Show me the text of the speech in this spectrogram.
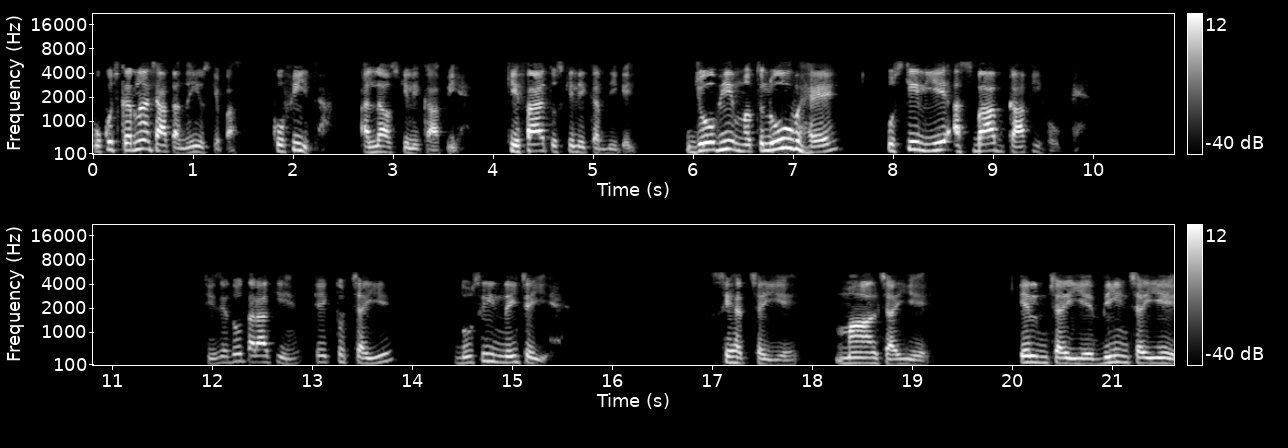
وہ کچھ کرنا چاہتا نہیں اس کے پاس۔ کفی تھا۔ اللہ اس کے لیے کافی ہے۔ کفایت اس کے لیے کر دی گئی۔ جو بھی مطلوب ہے، اس کے لیے اسباب کافی ہو گئے چیزیں دو طرح کی ہیں۔ ایک تو چاہیے دوسری نہیں چاہیے۔ صحت چاہیے، مال چاہیے، علم چاہیے، دین چاہیے،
